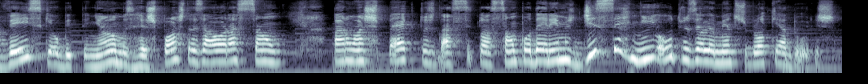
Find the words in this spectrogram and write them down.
vez que obtenhamos respostas à oração para um aspecto da situação, poderemos discernir outros elementos bloqueadores.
